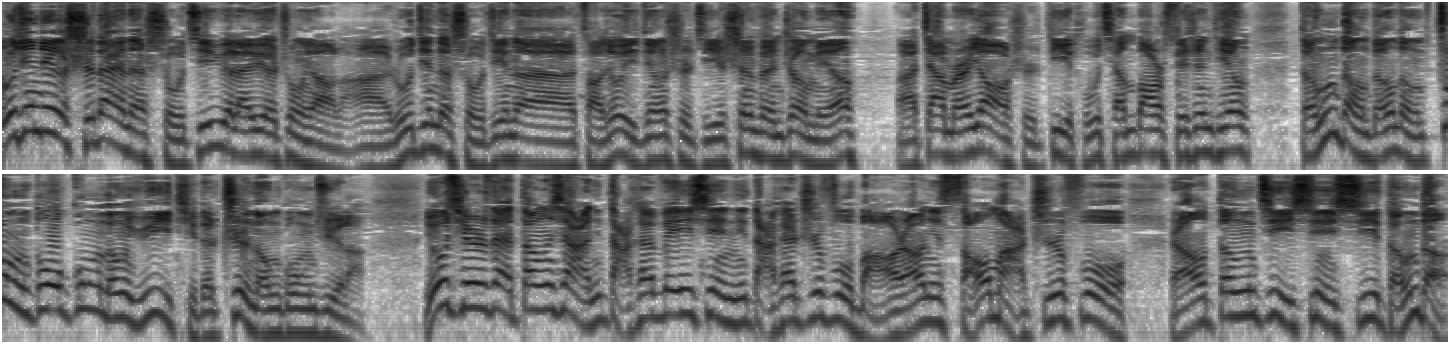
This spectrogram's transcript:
如今这个时代呢，手机越来越重要了啊！如今的手机呢，早就已经是集身份证明啊、家门钥匙、地图、钱包、随身听等等等等众多功能于一体的智能工具了。尤其是在当下，你打开微信，你打开支付宝，然后你扫码支付，然后登记信息等等，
